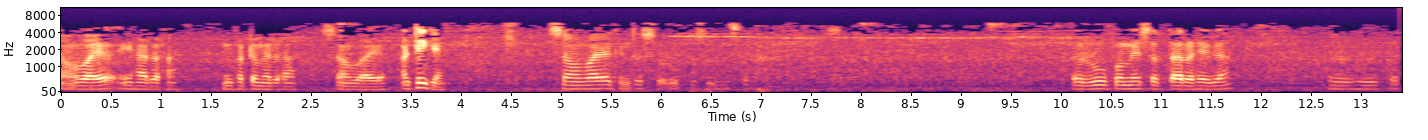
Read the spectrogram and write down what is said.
समवाय यहाँ रहा घट में रहा समवाय। हाँ, ठीक है। समवाय किंतु स्वरूप रूप में सत्ता रहेगा। रूप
